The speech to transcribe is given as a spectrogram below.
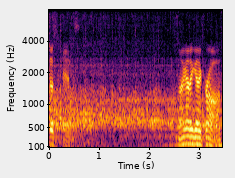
just ends. I gotta get across.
